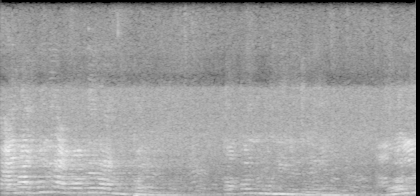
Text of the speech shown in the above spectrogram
তা না হলে আমাদের আর উপায় তখন মনির দয়া বলল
